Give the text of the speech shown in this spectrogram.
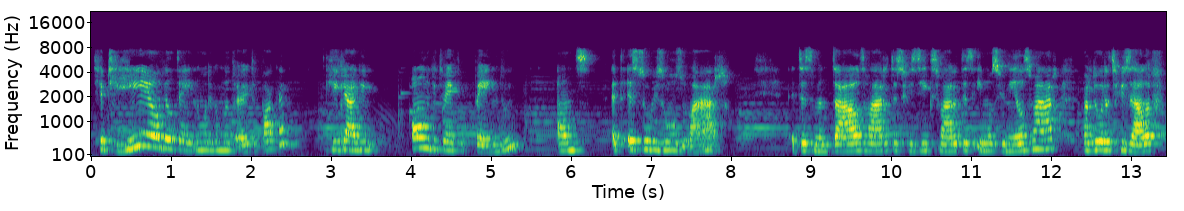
Je hebt heel veel tijd nodig om dat uit te pakken. Je gaat je ongetwijfeld pijn doen, want het is sowieso zwaar. Het is mentaal zwaar, het is fysiek zwaar, het is emotioneel zwaar, waardoor het jezelf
